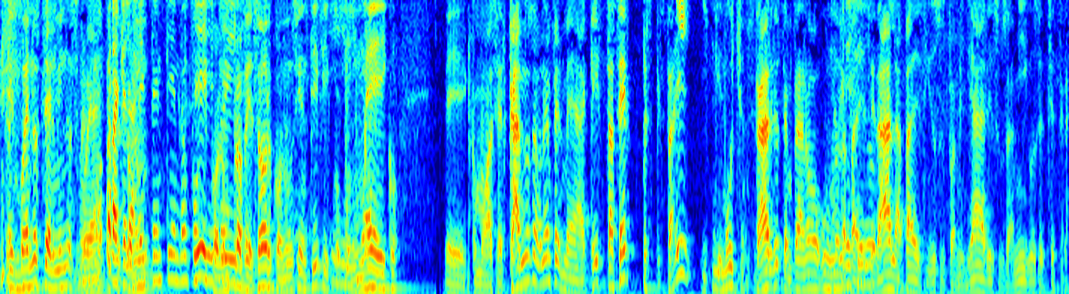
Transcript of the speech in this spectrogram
en buenos términos. obviamente, para pues, que la un- gente entienda un Sí, poquito con un y- profesor, con un científico, y con un médico, eh, como acercarnos a una enfermedad que está cerca, pues que está ahí y que muchos. tarde o temprano uno Ha la crecido. padecerá, la ha padecido sus familiares, sus amigos, etcétera.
